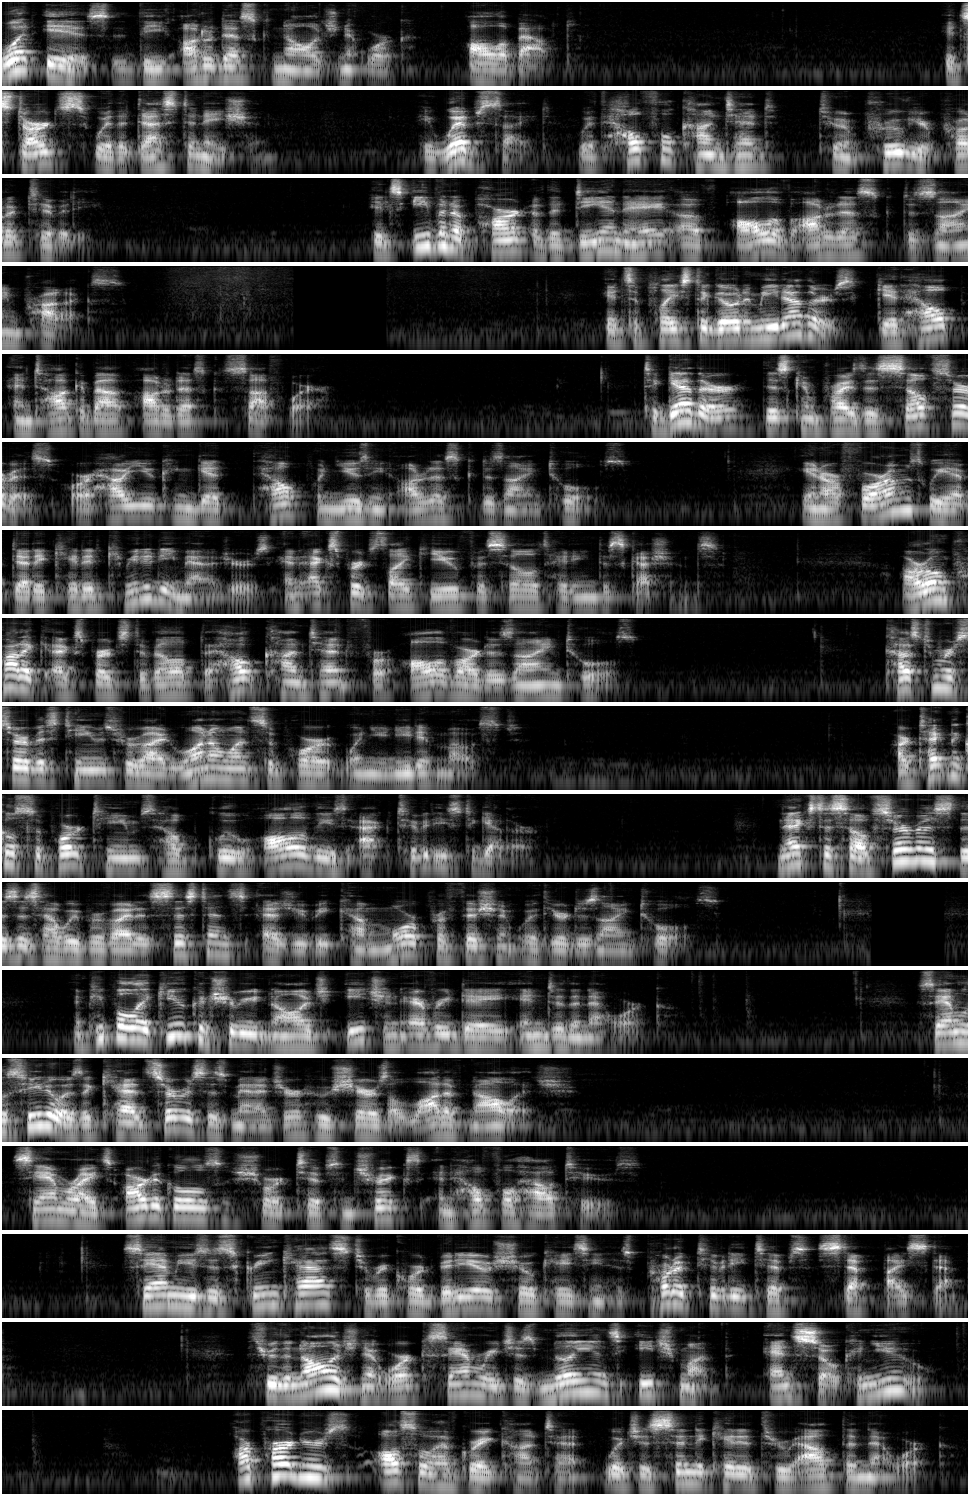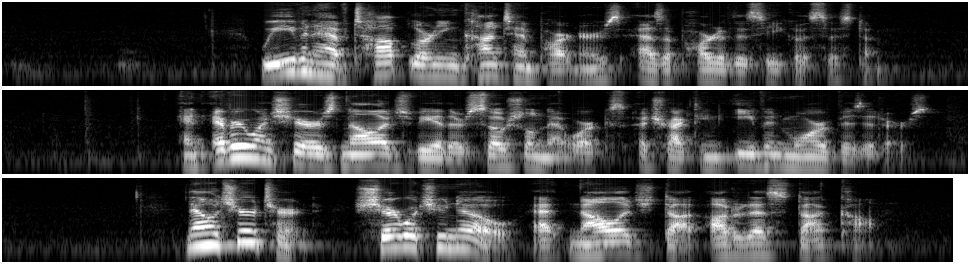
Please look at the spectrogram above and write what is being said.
What is the Autodesk Knowledge Network all about? It starts with a destination, a website with helpful content to improve your productivity. It's even a part of the DNA of all of Autodesk design products. It's a place to go to meet others, get help, and talk about Autodesk software. Together, this comprises self-service, or how you can get help when using Autodesk design tools. In our forums, we have dedicated community managers and experts like you facilitating discussions. Our own product experts develop the help content for all of our design tools. Customer service teams provide one-on-one -on -one support when you need it most. Our technical support teams help glue all of these activities together. Next to self-service, this is how we provide assistance as you become more proficient with your design tools. And people like you contribute knowledge each and every day into the network. Sam Lucido is a CAD services manager who shares a lot of knowledge. Sam writes articles, short tips and tricks, and helpful how-tos. Sam uses screencasts to record videos showcasing his productivity tips step by step. Through the Knowledge Network, Sam reaches millions each month, and so can you. Our partners also have great content, which is syndicated throughout the network. We even have top learning content partners as a part of this ecosystem and everyone shares knowledge via their social networks, attracting even more visitors. Now it's your turn. Share what you know at knowledge.autodesk.com.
